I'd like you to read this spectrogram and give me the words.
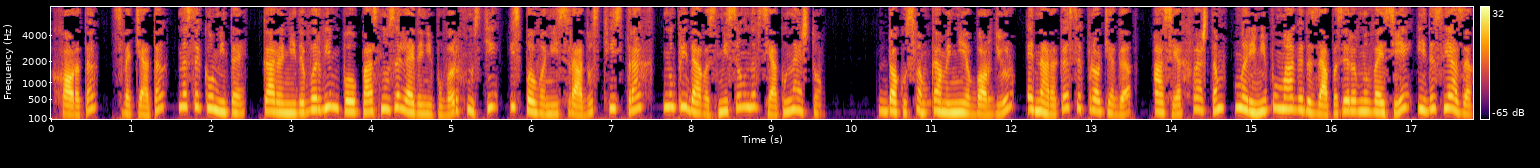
хората, светята, насекомите, карани да вървим по опасно заледени повърхности, изпълвани с радост и страх, но придава смисъл на всяко нещо. Докосвам каменния бордюр, една ръка се протяга, аз я хващам, Мари ми помага да запази равновесие и да сляза,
